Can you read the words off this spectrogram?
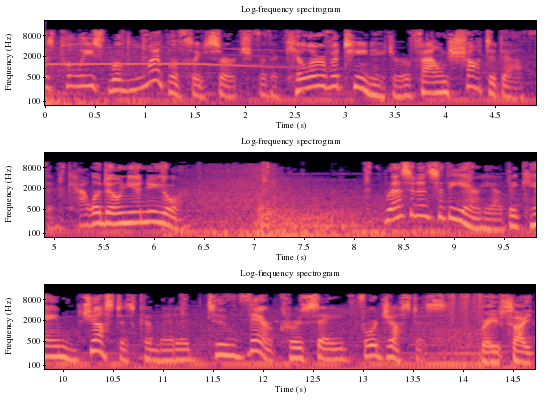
as police relentlessly searched for the killer of a teenager found shot to death in Caledonia, New York. Residents of the area became just as committed to their crusade for justice. Gravesite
